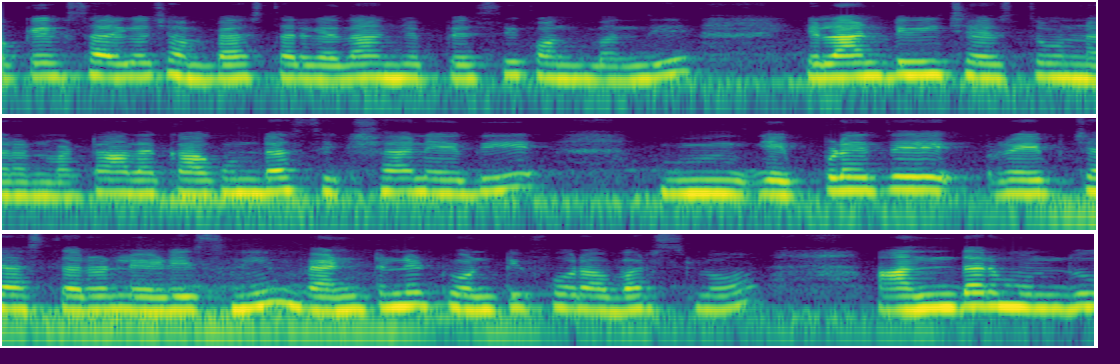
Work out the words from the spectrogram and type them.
ఒకేసారిగా చంపేస్తారు కదా అని చెప్పేసి కొంతమంది ఇలాంటివి చేస్తూ ఉన్నారనమాట అలా కాకుండా శిక్ష అనేది ఎప్పుడైతే రేప్ చేస్తారో లేడీస్ని వెంటనే ట్వంటీ ఫోర్ అవర్స్లో అందరి ముందు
